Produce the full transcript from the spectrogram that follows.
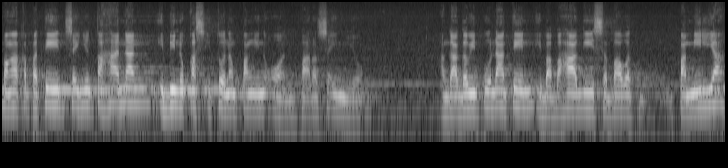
mga kapatid, sa inyong tahanan, ibinukas ito ng Panginoon para sa inyo ang gagawin po natin, ibabahagi sa bawat pamilya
